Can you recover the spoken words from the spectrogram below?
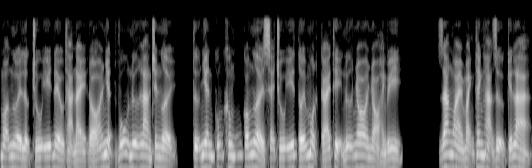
mọi người lực chú ý đều thả này đó nhiệt vũ nữ lang trên người, tự nhiên cũng không có người sẽ chú ý tới một cái thị nữ nho nhỏ hành vi. Ra ngoài mạnh thanh hạ dự kiến là,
